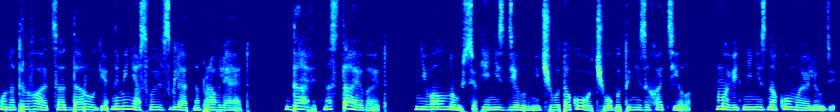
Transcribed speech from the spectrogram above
Он отрывается от дороги, на меня свой взгляд направляет. Давит, настаивает. Не волнуйся, я не сделаю ничего такого, чего бы ты не захотела. Мы ведь не незнакомые люди.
